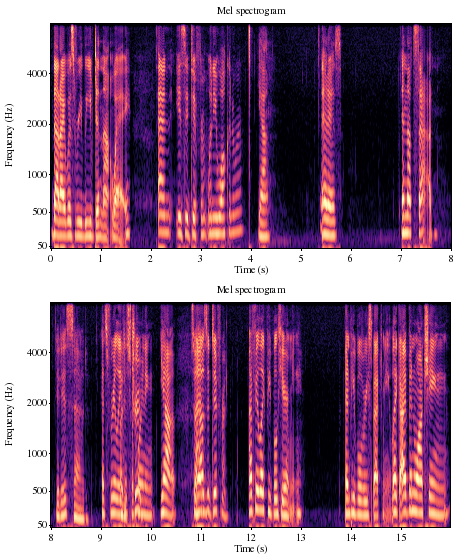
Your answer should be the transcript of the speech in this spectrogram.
that I was relieved in that way. And is it different when you walk in a room? Yeah, it is. And that's sad. It is sad. It's really But it's disappointing. Yeah. So And how's it different? I feel like people hear me and people respect me. Like I've been watching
